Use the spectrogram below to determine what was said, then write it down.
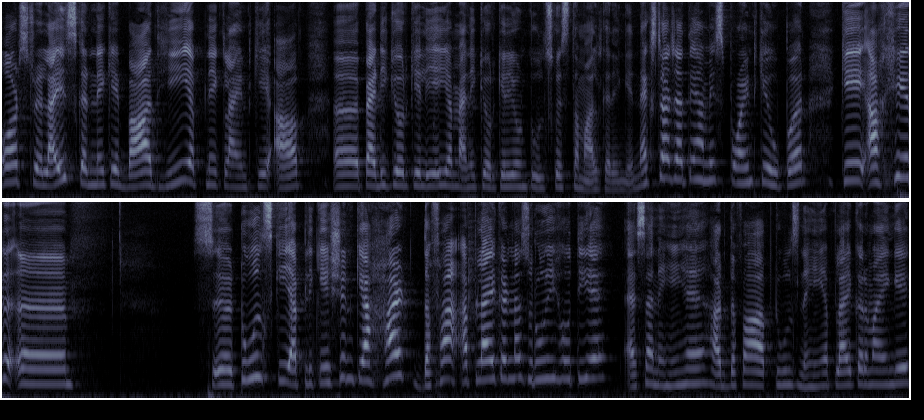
और स्ट्रेलाइज करने के बाद ही अपने क्लाइंट के आप पेडिक्योर के लिए या मैनिक्योर के लिए उन टूल्स को इस्तेमाल करेंगे। नेक्स्ट आ जाते हैं हम इस पॉइंट के ऊपर कि आखिर टूल्स की एप्लीकेशन क्या हर दफ़ा अप्लाई करना ज़रूरी होती है? ऐसा नहीं है। हर दफ़ा आप टूल्स नहीं अप्लाई करवाएँगे।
